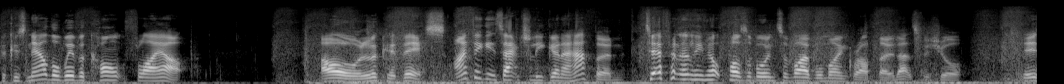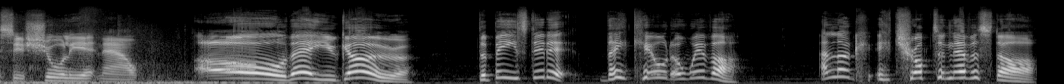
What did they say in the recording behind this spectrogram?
because now the Wither can't fly up. Oh, look at this. I think it's actually going to happen. Definitely not possible in survival Minecraft though, that's for sure. This is surely it now. Oh, there you go. The bees did it. They killed a wither. And look, it dropped a Nether Star.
